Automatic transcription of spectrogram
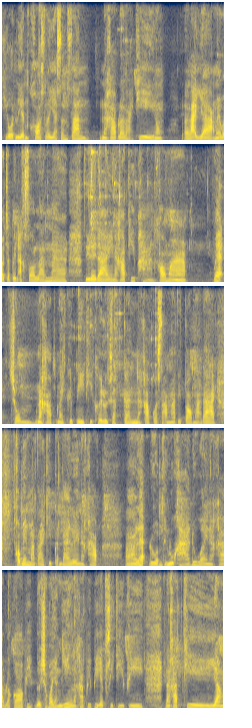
ที่โอ๊ตเรียนคอร์สระยะสั้น ๆนะครับหลายๆที่เนาะ หลาย ๆ อย่างไม่ว่าจะเป็นอักษรล้านนาหรือใด ๆ นะครับ ที่ผ่านเข้ามาแวะชมนะครับในคลิปนี้ที่เคยรู้จักกันนะครับ ก็สามารถติดต่อมาได้ คอมเมนต์มาใต้คลิปกันได้เลยนะครับและรวมถึงลูกค้าด้วยนะครับ แล้วก็พี่โดยเฉพาะอย่างยิ่งนะครับพี่พี่ FCTP นะครับที่ยัง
